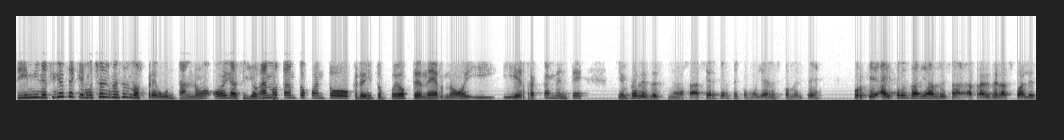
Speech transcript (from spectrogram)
Sí, mire, fíjese que muchas veces nos preguntan, ¿no? Oiga, si yo gano tanto, ¿cuánto crédito puedo obtener, no? Y, y exactamente siempre les decimos, acérquense como ya les comenté, porque hay tres variables a, través de las cuales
